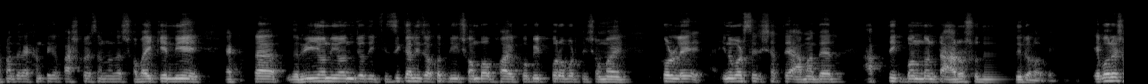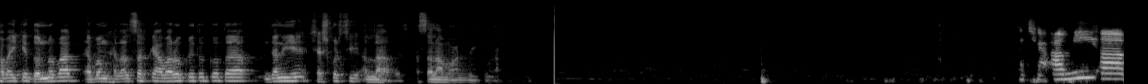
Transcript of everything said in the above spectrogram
আপনাদের এখান থেকে পাশ করেছেন আমাদের সবাইকে নিয়ে একটা রিইউনিয়ন যদি ফিজিক্যালি যখন সম্ভব হয় কোভিড পরবর্তী সময়ে করলে ইউনিভার্সিটির সাথে আমাদের আত্মিক বন্ধনটা আরও সুদৃঢ় হবে। এ বলে সবাইকে ধন্যবাদ এবং হেলাল স্যারকে আবারও কৃতজ্ঞতা জানিয়ে শেষ করছি। আল্লাহ হাফেজ। আসসালামু আলাইকুম Cacha. A mí, ah,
